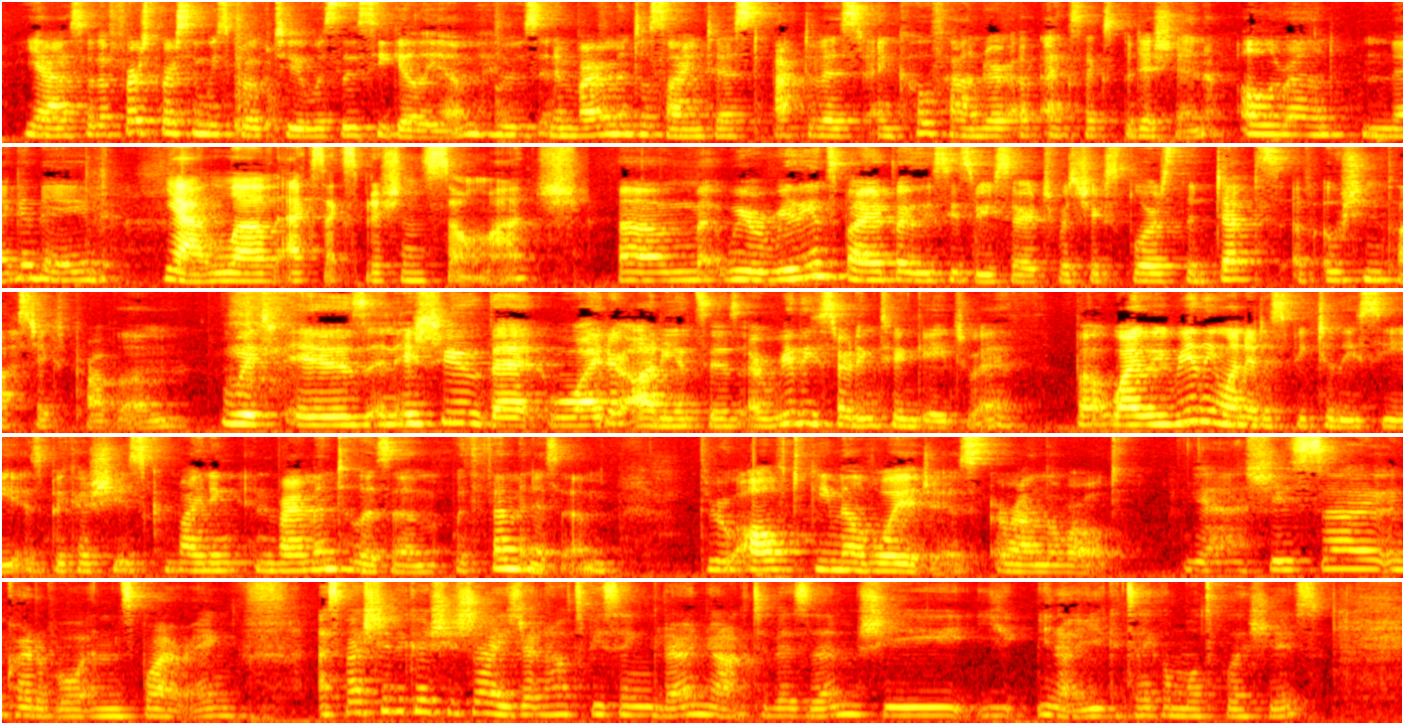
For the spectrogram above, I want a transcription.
Yeah, so the first person we spoke to was Lucy Gilliam, who's an environmental scientist, activist, and co founder of Exxpedition, all around mega babe. Yeah, love X Expedition so much. Um, we were really inspired by Lucy's research, which explores the depths of ocean plastics problem, which is an issue that wider audiences are really starting to engage with. But why we really wanted to speak to Lucy is because she is combining environmentalism with feminism through all female voyages around the world. Yeah, she's so incredible and inspiring, especially because she shows you don't have to be singular in your activism. She, you, you know, you can take on multiple issues.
